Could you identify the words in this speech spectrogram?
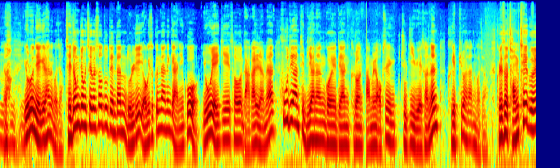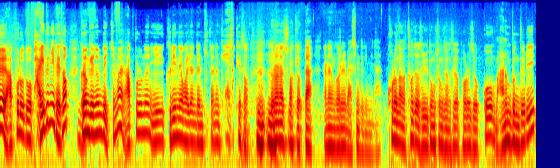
음, 음, 음. 이런 얘기를 하는 거죠. 재정 정책을 써도 된다는 논리 여기서 끝나는 게 아니고 요 얘기에서 나가려면 후대한테 미안한 거에 대한 그런 마음을 없애주기 위해서는 그게 필요하다는 거죠. 그래서 정책을 앞으로도 바이든이 돼서 그런 개념도 있지만 앞으로는 이 그린에 관련된 투자는 계속해서 음, 음. 늘어날 수밖에 없다라는 거를 말씀드립니다. 코로나가 터져서 유동성 장세가 벌어졌고 많은 분들이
